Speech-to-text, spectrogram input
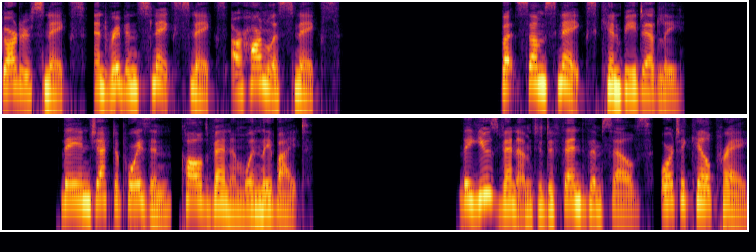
Garter snakes and ribbon snakes snakes are harmless snakes. But some snakes can be deadly. They inject a poison called venom when they bite. They use venom to defend themselves or to kill prey.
